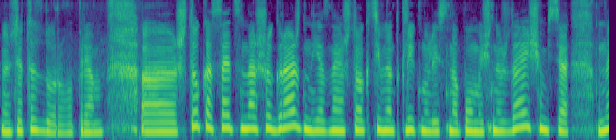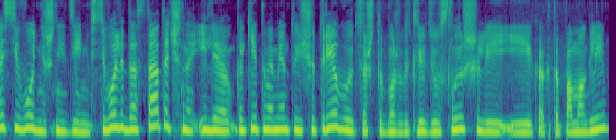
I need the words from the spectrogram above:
Ну, это здорово прям. А, что касается наших граждан, я знаю, что активно откликнулись на помощь нуждающимся. На сегодняшний день всего ли достаточно или какие-то моменты еще требуются, чтобы, может быть, люди услышали и как-то помогли?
